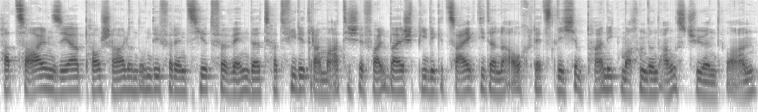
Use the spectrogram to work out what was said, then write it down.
hat Zahlen sehr pauschal und undifferenziert verwendet, hat viele dramatische Fallbeispiele gezeigt, die dann auch letztlich panikmachend und angstschürend waren.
